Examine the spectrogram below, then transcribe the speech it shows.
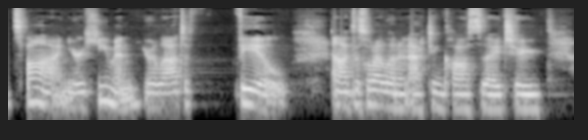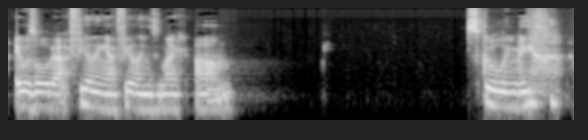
It's fine. You're a human. You're allowed to feel. And like that's what I learned in acting class today too. It was all about feeling our feelings and like um schooling me.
